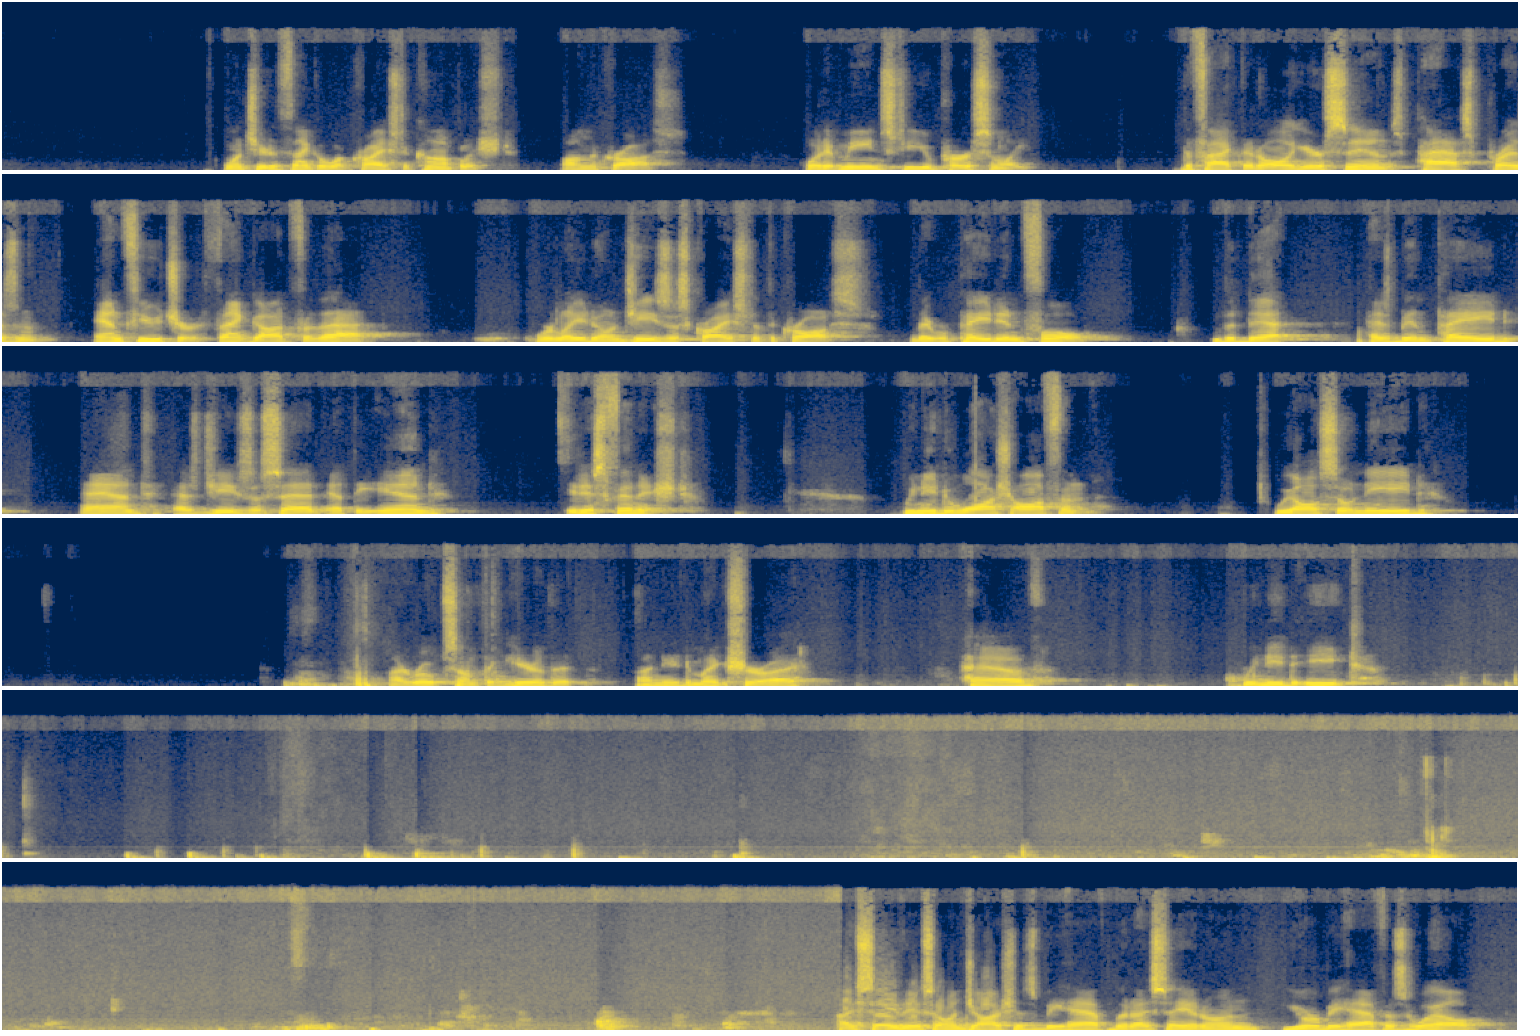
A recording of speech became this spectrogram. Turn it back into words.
I want you to think of what Christ accomplished on the cross, what it means to you personally. The fact that all your sins, past, present, and future, thank God for that, were laid on Jesus Christ at the cross. They were paid in full. The debt has been paid, and as Jesus said at the end, it is finished. We need to wash often. We also need, I wrote something here that I need to make sure I have. We need to eat. I say this on Josh's behalf, but I say it on your behalf as well.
